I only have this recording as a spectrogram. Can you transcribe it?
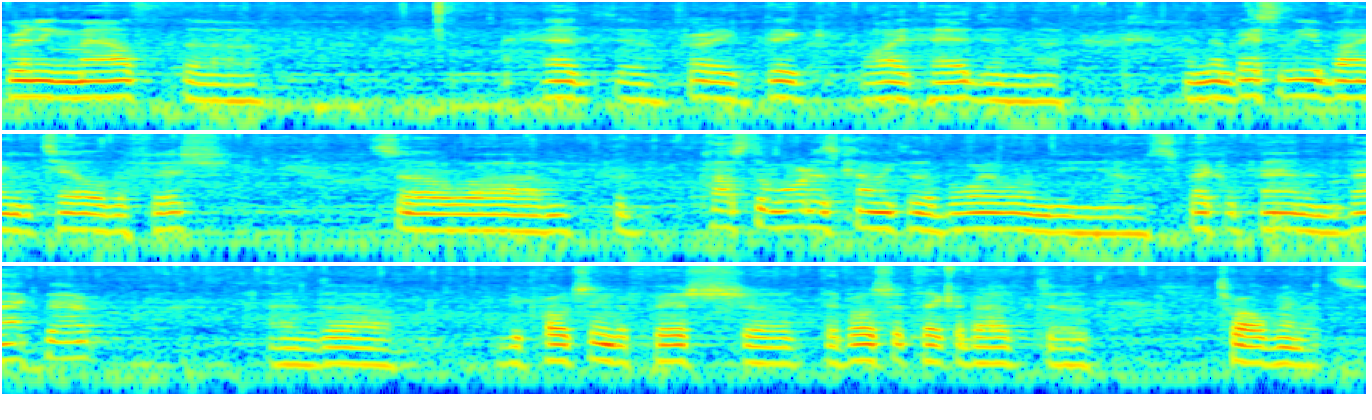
grinning mouth, uh, head, very big, wide head, and uh, and then basically you're buying the tail of the fish. So um, the pasta water is coming to the boil in the uh, speckle pan in the back there. And uh, be poaching the fish. Uh, they both should take about uh, 12 minutes.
